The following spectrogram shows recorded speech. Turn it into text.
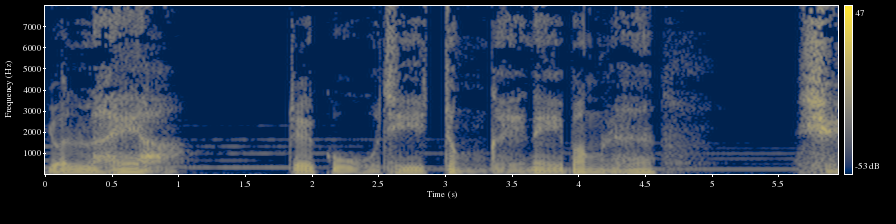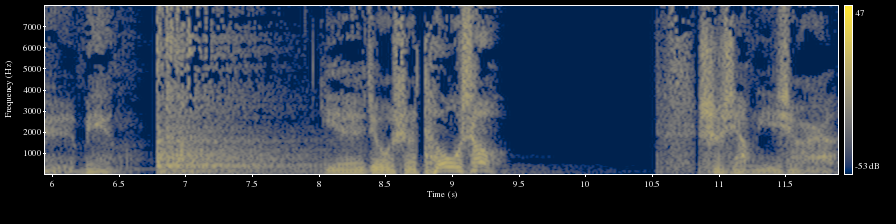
原来呀，这古七正给那帮人续命，也就是偷烧。试想一下啊，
